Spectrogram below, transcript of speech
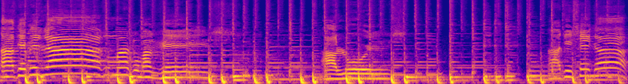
há de brilhar mais uma vez. De chegar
